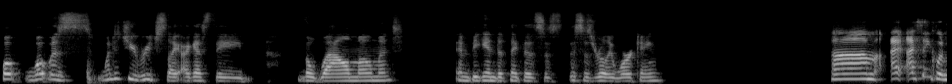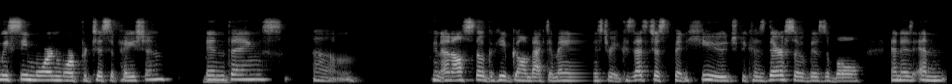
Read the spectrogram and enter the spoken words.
What what was when did you reach like I guess the the wow moment and begin to think this is this is really working? Um, I, I think when we see more and more participation in Mhm. things, um, you know, and I'll still keep going back to Main Street because that's just been huge because they're so visible and is, and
